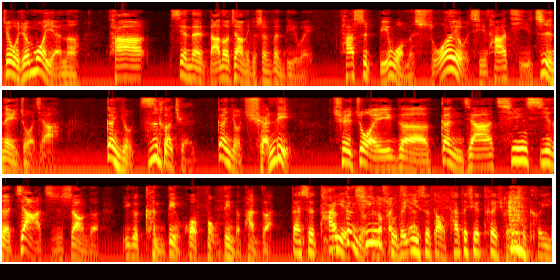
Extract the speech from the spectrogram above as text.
就我觉得莫言呢，他现在达到这样的一个身份地位，他是比我们所有其他体制内作家更有资本、更有权利去做一个更加清晰的价值上的一个肯定或否定的判断。但是他也清楚的意识到，他这些特权是可以。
